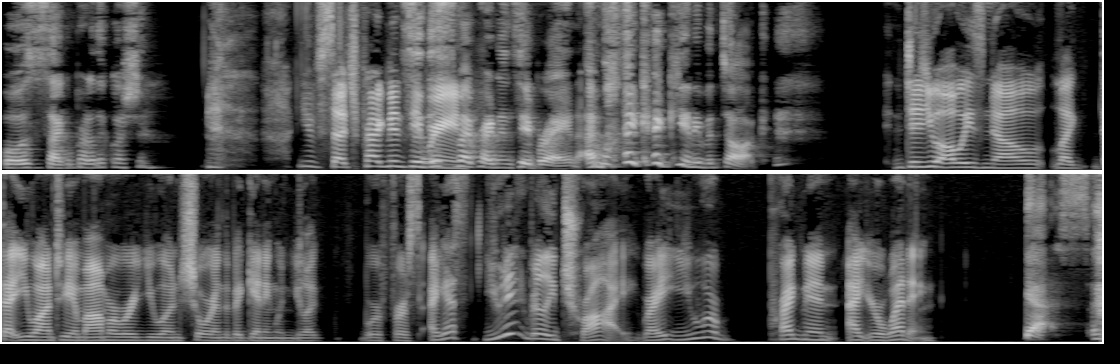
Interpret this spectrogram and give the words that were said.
What was the second part of the question? You have such pregnancy So this is my pregnancy brain. I'm like, I can't even talk. Did you always know like that you wanted to be a mom or were you unsure in the beginning when you like were first I guess you didn't really try, right? You were pregnant at your wedding. Yes.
